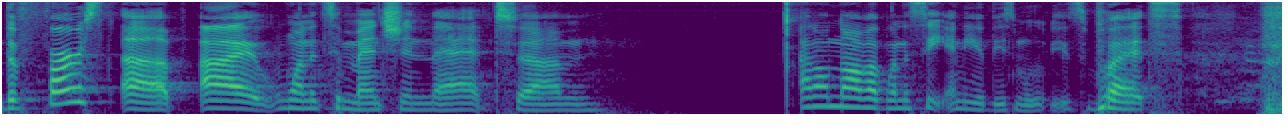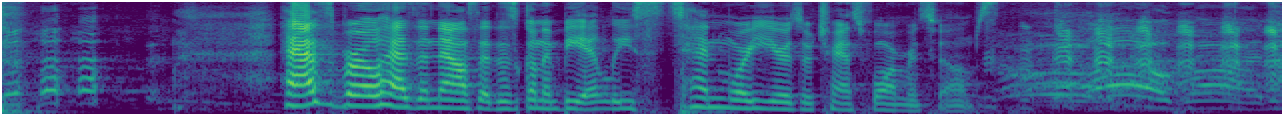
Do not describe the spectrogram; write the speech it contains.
the first up, I wanted to mention that um, I don't know if I'm going to see any of these movies, but Hasbro has announced that there's going to be at least 10 more years of Transformers films. Oh God.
